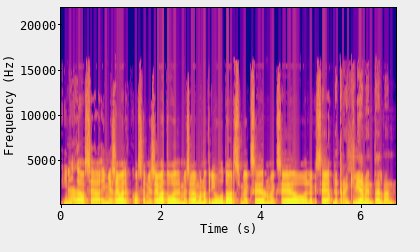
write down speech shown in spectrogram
y nada, o sea, y me lleva las cosas, me lleva todo el, me lleva el monotributo, a ver si me excedo, no me excedo, lo que sea. La tranquilidad mental, man.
